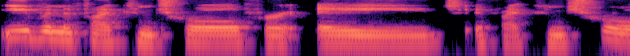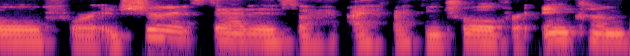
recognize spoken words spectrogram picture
even if I control for age, if I control for insurance status, if I control for income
